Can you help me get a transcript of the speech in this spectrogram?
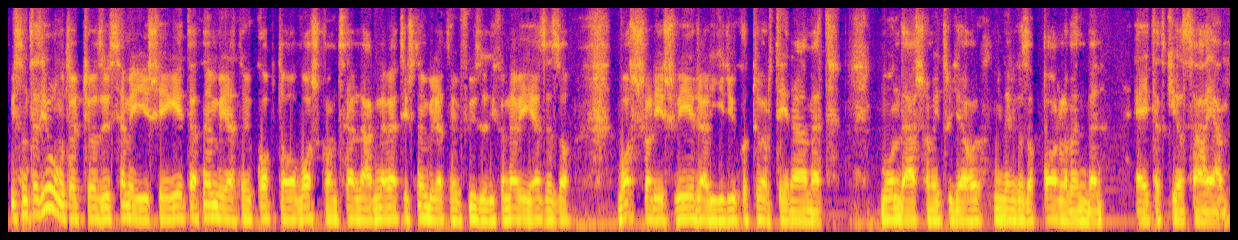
viszont ez jól mutatja az ő személyiségét, tehát nem véletlenül kapta a vaskancellár nevet, és nem véletlenül fűződik a nevéhez ez a vassal és vérrel írjuk a történelmet mondás, amit ugye minden igaz a parlamentben ejtett ki a száján.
